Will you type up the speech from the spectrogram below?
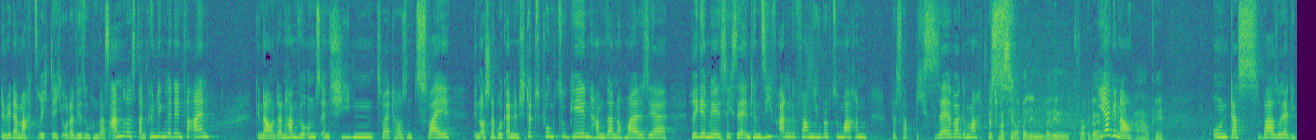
entweder macht's richtig oder wir suchen was anderes, dann kündigen wir den Verein. Genau, und dann haben wir uns entschieden, 2002 in Osnabrück an den Stützpunkt zu gehen, haben dann nochmal sehr regelmäßig, sehr intensiv angefangen, Judo zu machen. Das habe ich selber gemacht. Hast du was hier auch bei den, bei den Crocodiles? Ja, genau. Ah, okay. Und das war so ja die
